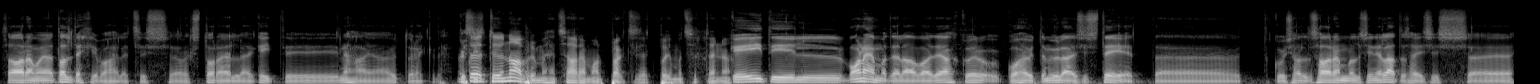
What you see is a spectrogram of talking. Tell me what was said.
Saaremaa ja TalTechi vahel, et siis oleks tore jälle Keiti näha ja juttu rääkida. Te olete ju naabrimehed Saaremaalt praktiliselt põhimõtteliselt, on ju? Keidil vanemad elavad jah, kohe ütleme üle siis tee, et äh, et kui seal Saaremaal siin elada sai, siis äh,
